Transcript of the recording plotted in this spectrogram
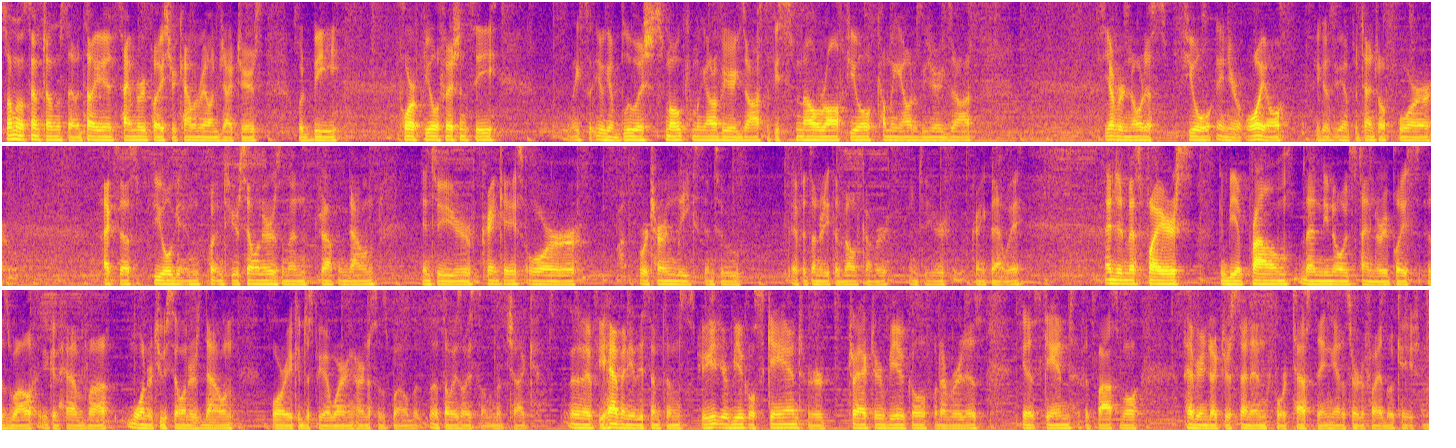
Some of the symptoms that would tell you it's time to replace your common rail injectors would be poor fuel efficiency, like so you'll get bluish smoke coming out of your exhaust if you smell raw fuel coming out of your exhaust. If you ever notice fuel in your oil, because you have potential for excess fuel getting put into your cylinders and then dropping down into your crankcase or return leaks into, if it's underneath the valve cover, into your crank that way. Engine misfires can be a problem, then you know it's time to replace as well. You could have uh, one or two cylinders down or it could just be a wiring harness as well, but that's always always something to check. And if you have any of these symptoms, you get your vehicle scanned or tractor, vehicle, whatever it is, get it scanned if it's possible. Have your injectors sent in for testing at a certified location.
